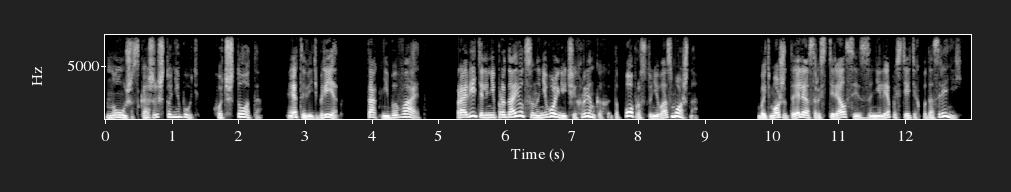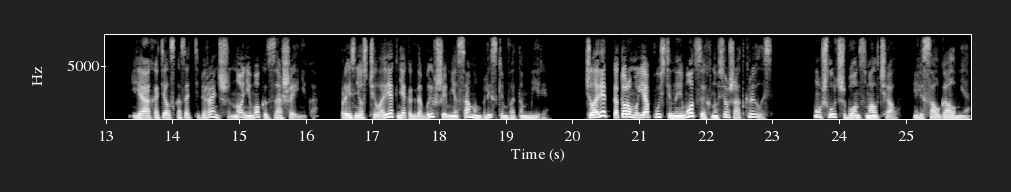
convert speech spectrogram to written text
Ну же, скажи что-нибудь, хоть что-то. Это ведь бред. Так не бывает. Правители не продаются на невольничьих рынках, это попросту невозможно. Быть может, Элиас растерялся из-за нелепости этих подозрений? Я хотел сказать тебе раньше, но не мог из-за ошейника, произнес человек, некогда бывший мне самым близким в этом мире. Человек, которому я пусть и на эмоциях, но все же открылась. Уж лучше бы он смолчал или солгал мне.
